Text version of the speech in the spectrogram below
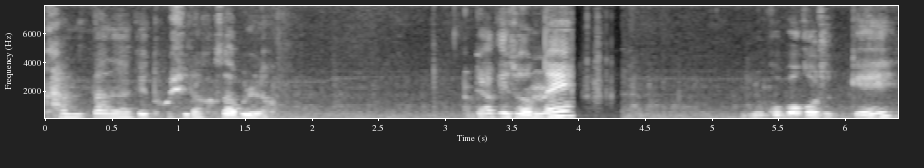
간단하게 도시락 싸볼라. 하기 전에 이거 먹어줄게.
